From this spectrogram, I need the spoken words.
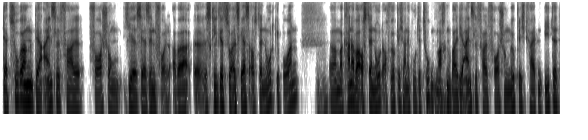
der Zugang der Einzelfallforschung hier sehr sinnvoll. Aber äh, es klingt jetzt so, als wäre es aus der Not geboren. Mhm. Äh, man kann aber aus der Not auch wirklich eine gute Tugend machen, weil die Einzelfallforschung Möglichkeiten bietet,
